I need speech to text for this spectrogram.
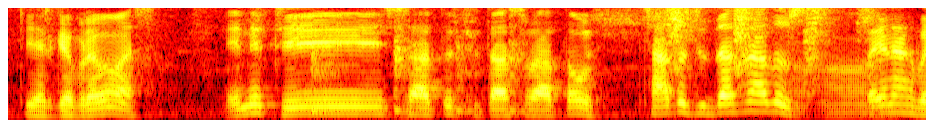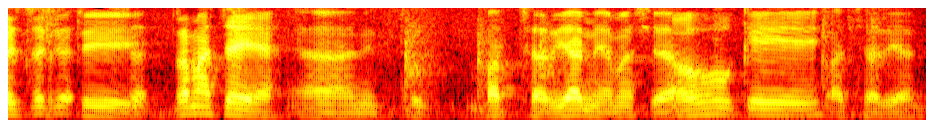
Di harga berapa Mas? Ini di satu juta seratus. Satu juta seratus. Oh, Reina se- remaja ya? Ya, ini empat jarian ya mas ya. Oke. Empat jarian.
